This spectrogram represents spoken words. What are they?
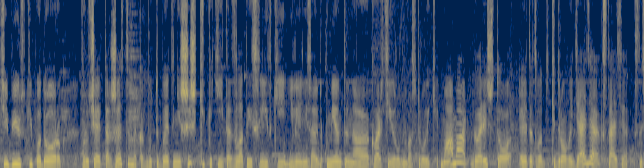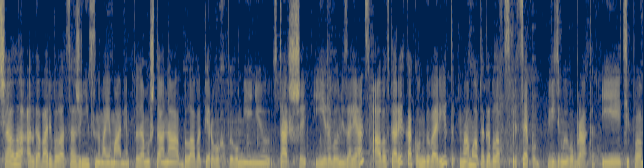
«Сибирский подарок» вручают торжественно, как будто бы это не шишки какие-то, а золотые слитки или, не знаю, документы на квартиру в новостройке. Мама говорит, что этот вот кедровый дядя, кстати, сначала отговаривала отца жениться на моей маме, потому что она была, во-первых, по его мнению, старше, и это был мезальянс, а во-вторых, как он говорит, мама тогда была с прицепом в виде моего брата. И типа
